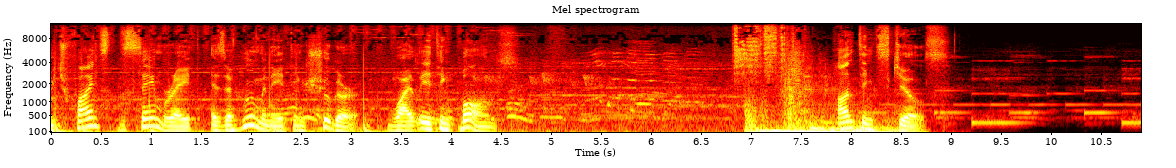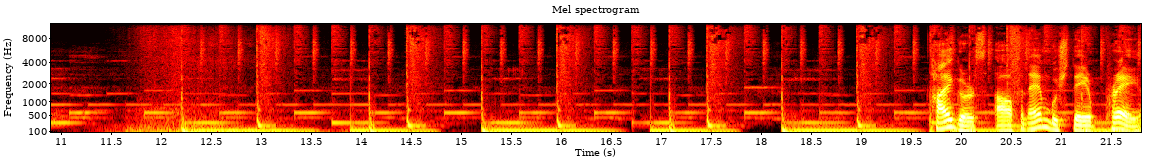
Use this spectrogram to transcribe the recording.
which finds the same rate as a human eating sugar while eating bones. Hunting skills Tigers often ambush their prey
